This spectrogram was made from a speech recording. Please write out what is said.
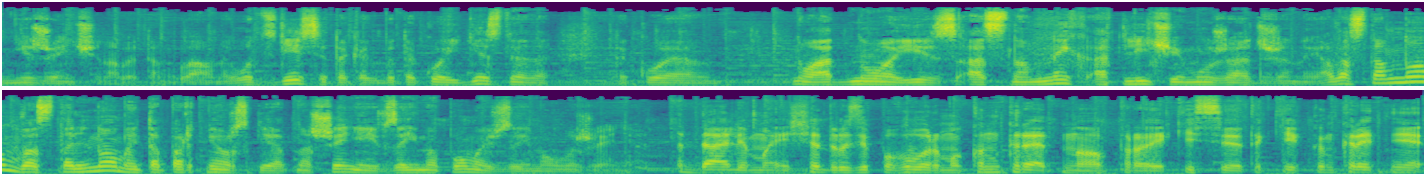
не женщина в этом главная. Вот здесь это как бы такое единственное, такое, ну, одно из основных отличий мужа от жены. А в основном, в остальном это партнерские отношения і взаємопомощь, взаємоуваження. Далі ми ще, друзі, поговоримо конкретно про якісь такі конкретні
